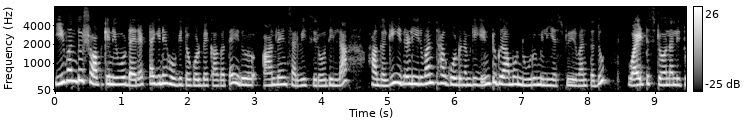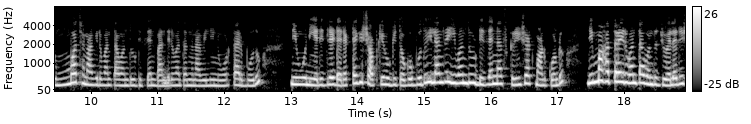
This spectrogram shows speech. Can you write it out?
ಈ ಒಂದು ಶಾಪ್ಗೆ ನೀವು ಡೈರೆಕ್ಟ್ ಆಗಿನೇ ಹೋಗಿ ತಗೊಳ್ಬೇಕಾಗತ್ತೆ. ಇದು ಆನ್ಲೈನ್ ಸರ್ವಿಸ್ ಇರೋದಿಲ್ಲ. ಹಾಗಾಗಿ ಇದರಲ್ಲಿ ಇರುವಂತಹ ಗೋಲ್ಡ್ ನಮಗೆ ಎಂಟು ಗ್ರಾಮು ನೂರು ಮಿಲಿಯಷ್ಟು ಇರುವಂತದ್ದು. ವೈಟ್ ಸ್ಟೋನಲ್ಲಿ ತುಂಬಾ ಚೆನ್ನಾಗಿರುವಂತಹ ಒಂದು ಡಿಸೈನ್ ಬಂದಿರುವಂಥದ್ದು ನಾವಿಲ್ಲಿ ನೋಡ್ತಾ ಇರಬಹುದು ನೀವು ನಿಯರಿದ್ರೆ ಡೈರೆಕ್ಟಾಗಿ ಶಾಪ್ಗೆ ಹೋಗಿ ತಗೋಬಹುದು ಇಲ್ಲಾಂದ್ರೆ ಈ ಒಂದು ಡಿಸೈನ್ನ ಸ್ಕ್ರೀನ್ಶಾಟ್ ಮಾಡಿಕೊಂಡು ನಿಮ್ಮ ಹತ್ರ ಇರುವಂತಹ ಒಂದು ಜ್ಯುವೆಲರಿ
